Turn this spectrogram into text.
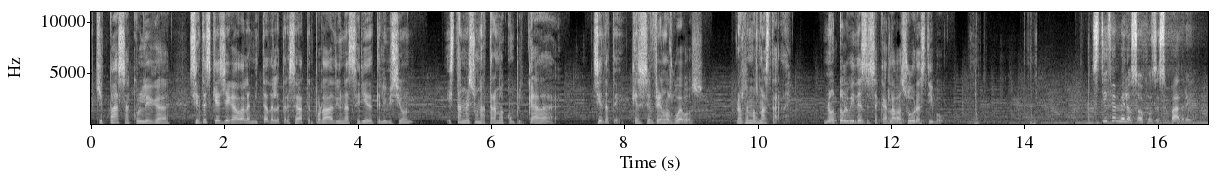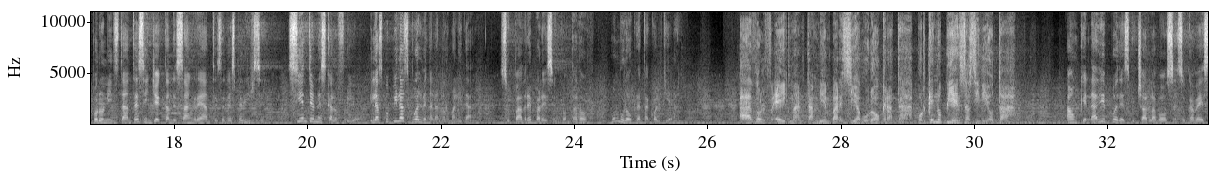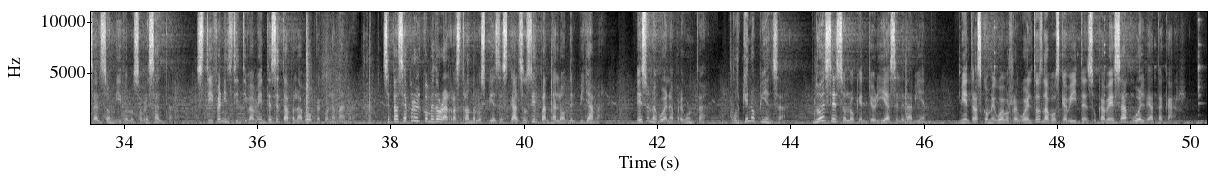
¿Qué pasa, colega? ¿Sientes que has llegado a la mitad de la tercera temporada de una serie de televisión? Esta no es una trama complicada. Siéntate, que se enfrían los huevos. Nos vemos más tarde. No te olvides de sacar la basura, Steve. Stephen ve los ojos de su padre. Por un instante se inyectan de sangre antes de despedirse. Siente un escalofrío y las pupilas vuelven a la normalidad. Su padre parece un contador, un burócrata cualquiera. Adolf Eichmann también parecía burócrata. ¿Por qué no piensas, idiota? Aunque nadie puede escuchar la voz en su cabeza, el sonido lo sobresalta. Stephen instintivamente se tapa la boca con la mano. Se pasea por el comedor arrastrando los pies descalzos y el pantalón del pijama. Es una buena pregunta. ¿Por qué no piensa? ¿No es eso lo que en teoría se le da bien? Mientras come huevos revueltos, la voz que habita en su cabeza vuelve a atacar.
